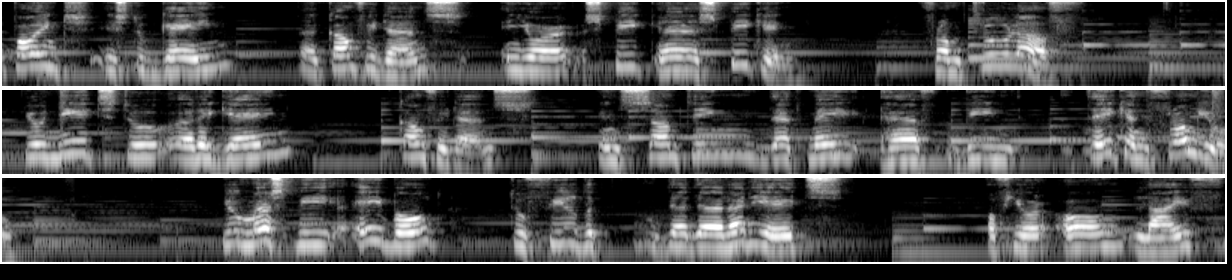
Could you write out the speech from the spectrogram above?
point is to gain uh, confidence in your speak, uh, speaking from true love. You need to regain confidence in something that may have been taken from you. You must be able to feel the, the, radiates of your own life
